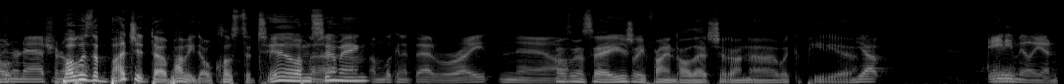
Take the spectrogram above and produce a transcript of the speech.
Oh. international. What was the budget though? Probably oh, close to two. I'm, I'm gonna- assuming. I'm, I'm looking at that right now. I was gonna say I usually find all that shit on uh, Wikipedia. Yep. 80 million.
